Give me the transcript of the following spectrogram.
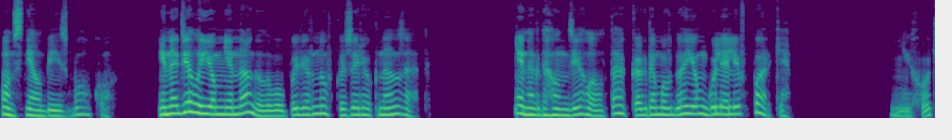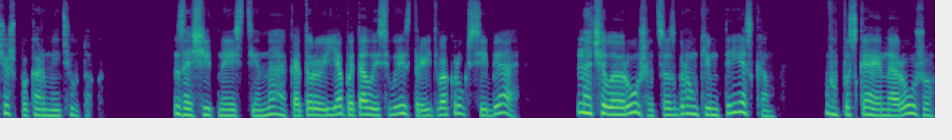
Он снял бейсболку и надел ее мне на голову, повернув козырек назад. Иногда он делал так, когда мы вдвоем гуляли в парке. Не хочешь покормить уток? Защитная стена, которую я пыталась выстроить вокруг себя, начала рушиться с громким треском, выпуская наружу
